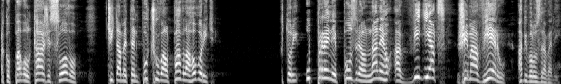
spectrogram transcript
ako Pavol káže slovo, čítame, ten počúval Pavla hovoriť, ktorý uprene pozrel na neho a vidiac, že má vieru, aby bol uzdravený.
